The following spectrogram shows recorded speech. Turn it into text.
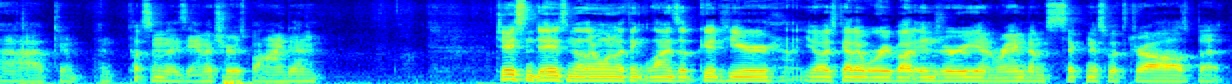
uh, can, can, put some of these amateurs behind him. Jason Day is another one I think lines up good here. You always got to worry about injury and random sickness withdrawals, but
